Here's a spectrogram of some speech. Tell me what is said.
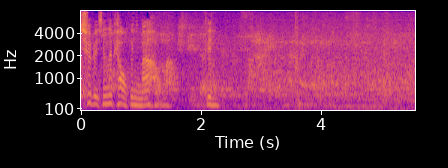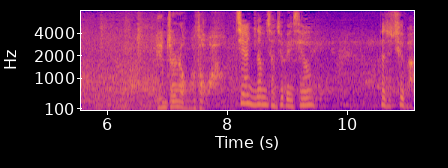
去北京的票我给你买好了，给你。您真让我走啊？既然你那么想去北京，那就去吧。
